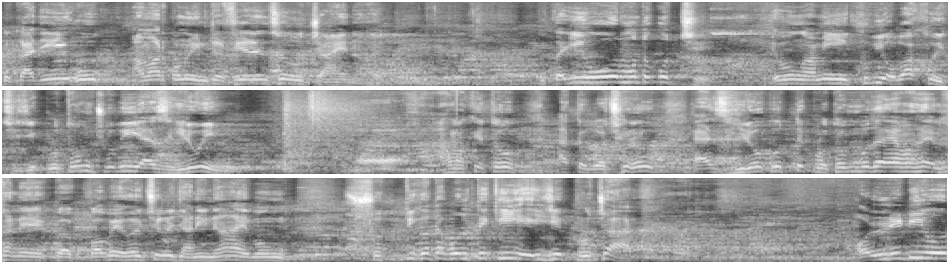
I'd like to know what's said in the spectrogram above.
তো কাজেই ও, আমার কোনো ইন্টারফিয়ারেন্সও ও চায় না হয়তো। তো কাজেই ওর মতো করছে। এবং আমি খুবই অবাক হয়েছি যে প্রথম ছবি অ্যাজ হিরোইন আমাকে তো এত বছরেও অ্যাজ হিরো করতে প্রথম বোধহয় আমার মানে কবে হয়েছিল জানি না এবং সত্যি কথা বলতে কি এই যে প্রচার অলরেডি ওর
